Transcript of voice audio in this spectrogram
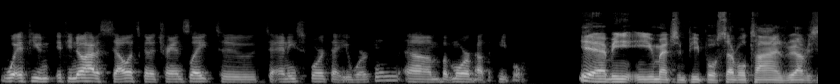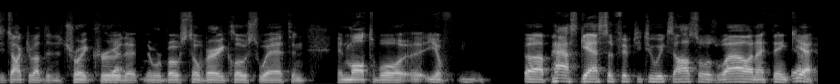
if you if you know how to sell, it's going to translate to to any sport that you work in, um, but more about the people. Yeah, I mean, you mentioned people several times. We obviously talked about the Detroit crew yeah. that, that, we're both still very close with, and and multiple, uh, you know, uh, past guests of 52 Weeks of Hustle as well. And I think, yeah. yeah.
